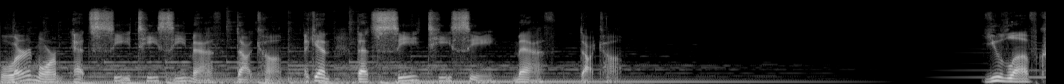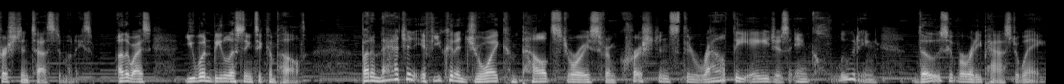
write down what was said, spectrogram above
Learn more at ctcmath.com. Again, that's ctcmath.com. You love Christian testimonies. Otherwise, you wouldn't be listening to Compelled. But imagine if you could enjoy compelled stories from Christians throughout the ages, including those who've already passed away.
